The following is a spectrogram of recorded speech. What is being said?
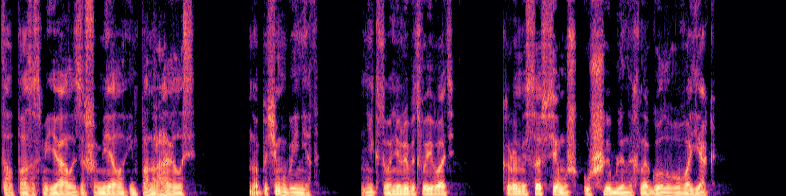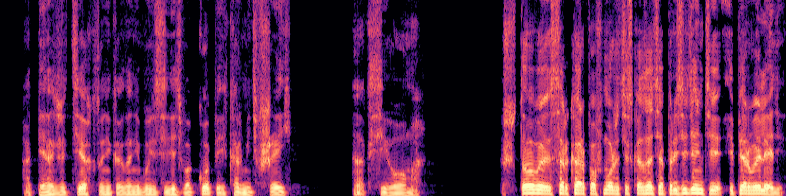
Толпа засмеялась, зашумела, им понравилось. Но почему бы и нет? Никто не любит воевать, кроме совсем уж ушибленных на голову вояк. Опять же, тех, кто никогда не будет сидеть в окопе и кормить в шей. Аксиома. Что вы, сэр Карпов, можете сказать о президенте и первой леди?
